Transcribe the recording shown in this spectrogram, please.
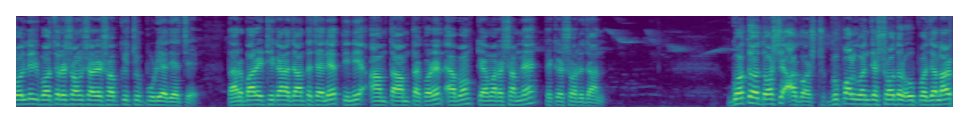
চল্লিশ বছরের সংসারে সব কিছু পুড়িয়ে দিয়েছে। তার বাড়ির ঠিকানা জানতে চাইলে তিনি আমতা আমতা করেন এবং ক্যামেরার সামনে থেকে সরে যান। গত দশই আগস্ট গোপালগঞ্জের সদর উপজেলার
